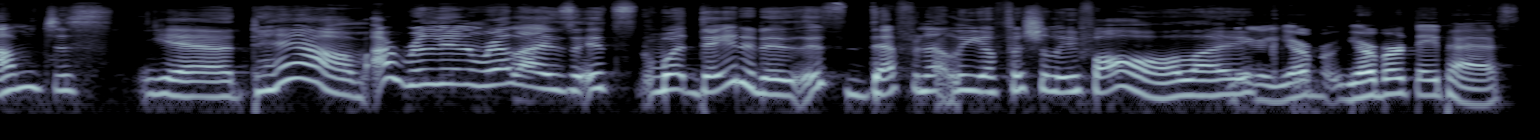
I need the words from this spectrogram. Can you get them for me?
I'm just yeah. Damn. I really didn't realize it's what date it is. It's definitely officially fall. Like Nigga, your your birthday passed.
